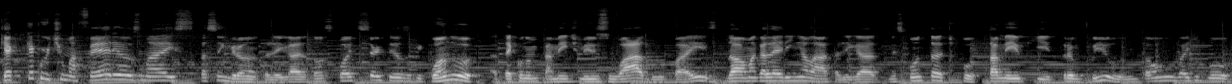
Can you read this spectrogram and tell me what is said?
Quer, quer curtir uma férias, mas tá sem grana, tá ligado? Então você pode ter certeza que quando, até economicamente meio zoado o país, dá uma galerinha lá, tá ligado? Mas quando tá, tipo, tá meio que tranquilo, então vai de boa.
